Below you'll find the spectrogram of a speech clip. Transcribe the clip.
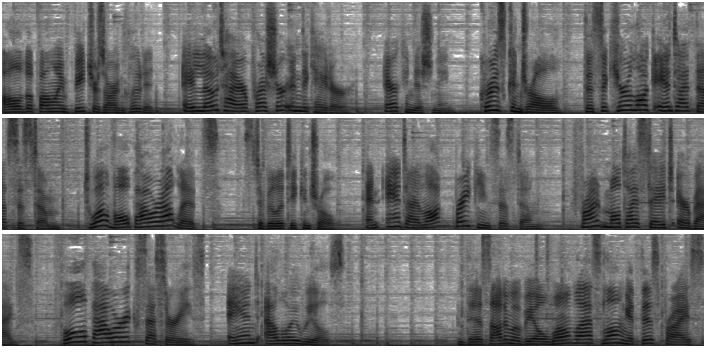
All of the following features are included. A low tire pressure indicator, air conditioning, cruise control, the secure lock anti-theft system, 12-volt power outlets, stability control, an anti-lock braking system, front multi-stage airbags, full power accessories, and alloy wheels. This automobile won't last long at this price.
